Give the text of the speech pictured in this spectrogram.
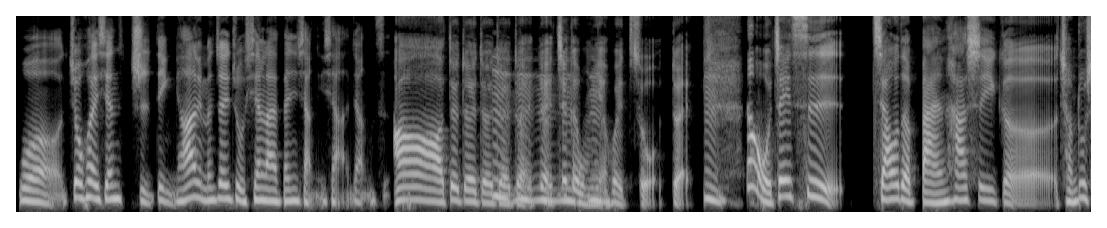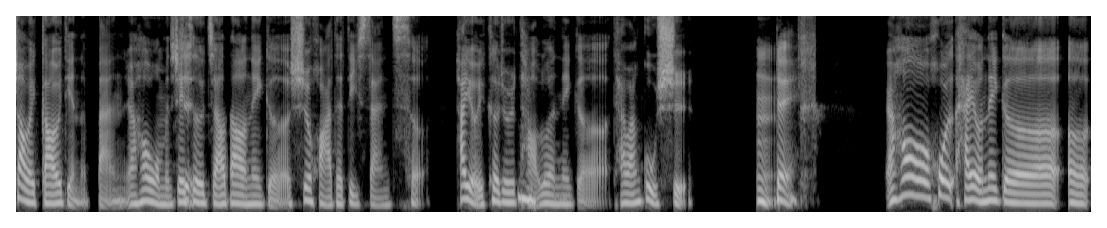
我就会先指定，然后你们这一组先来分享一下，这样子。哦，对对对对嗯对、对，嗯嗯这个我们也嗯会做。对，嗯那我这一次教的班，它是一个程度稍微高一点的班，然后我们这是。次教到那个世华的第三册，它有一课就是讨论那个台湾故事。嗯，对，然后或还有那个呃，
